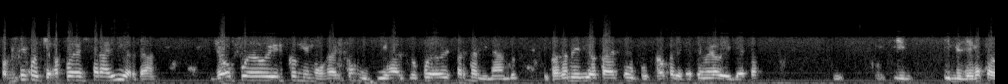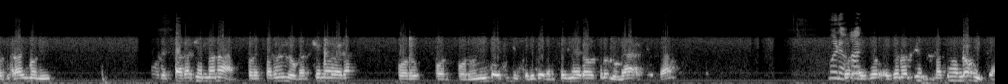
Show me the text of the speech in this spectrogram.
Porque que cualquiera puede estar ahí, ¿verdad? Yo puedo ir con mi mujer, con mis hijas, yo puedo estar caminando y pasa mi idiota este empujado para llegar primero a Villeta y, y, y me llega a causar algo por estar haciendo nada, por estar en un lugar que no era, por, por, por un imbécil que quiere llegar primero a otro lugar, ¿verdad? Bueno, Eso, a- eso, eso no, tiene, no tiene lógica.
